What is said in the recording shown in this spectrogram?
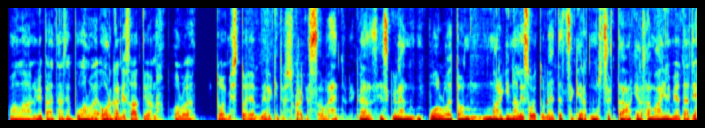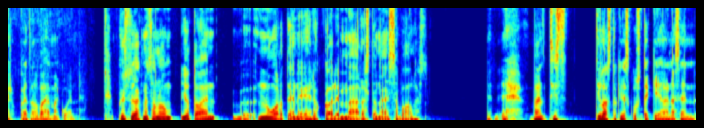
tavallaan ylipäätään sen puolueen organisaation, puolueen toimistojen merkitys kaikessa on vähentynyt. Kyllähän, siis kyllähän puolueet on marginalisoituneet, että se kertoo, musta se, tämä on sama ilmiö, että ehdokkaita on vähemmän kuin ennen. Pystytäänkö me sanoa jotain nuorten ehdokkaiden määrästä näissä vaaleissa? Mä en, siis tilastokeskus tekee aina sen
